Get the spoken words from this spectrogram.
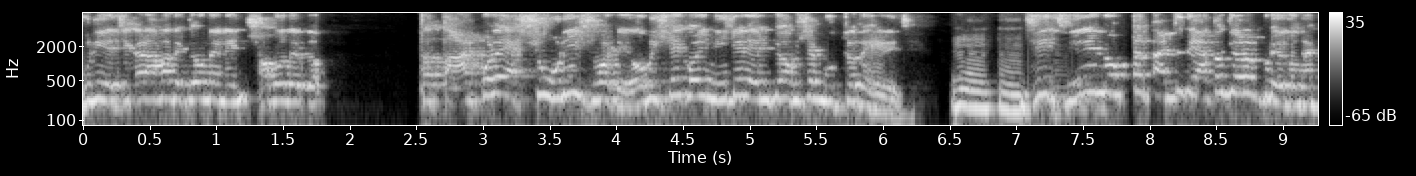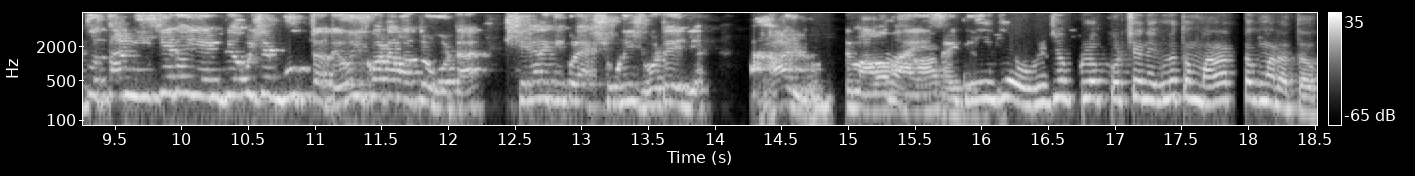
গুলিয়েছে কারণ আমাদের কেউ নেই সবদের তা তারপরে একশো উনিশ ভোটে অভিষেক ওই নিজের এমপি অফিসের বুথটাতে হেরেছে। যে যে লোকটা তার যদি এত জনপ্রিয়তা থাকতো তার নিজের ওই এমপি অফিসের বুথটাতে ওই কটা মাত্র ভোটার সেখানে কি করে একশো উনিশ ভোটে হারলো? মা বাবা আপনি যে অভিযোগগুলো করছেন এগুলো তো মারাত্মক মারাত্মক।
